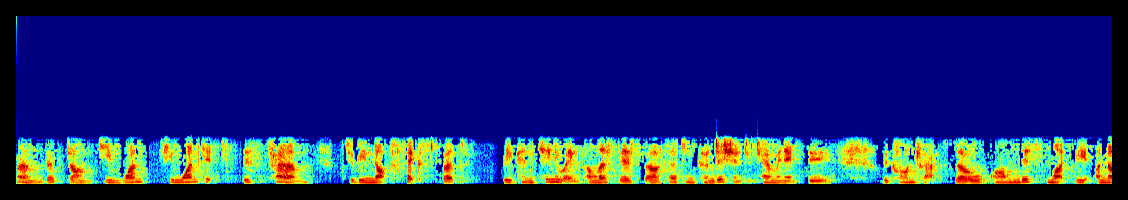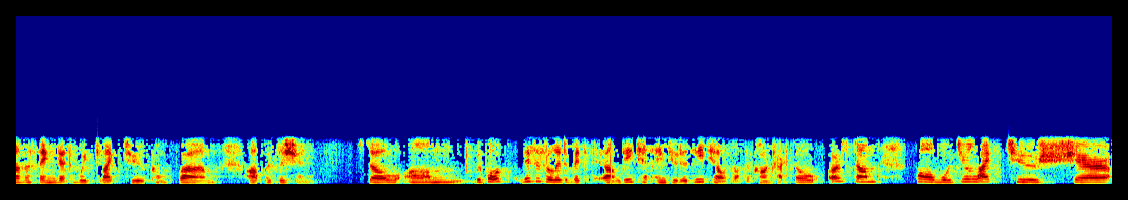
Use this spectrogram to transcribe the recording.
that um, he, want, he wanted this term to be not fixed but be continuing unless there's a certain condition to terminate the the contract. So um, this might be another thing that we'd like to confirm our position. So um, before, this is a little bit um, detail into the details of the contract. So first, um, Paul, would you like to share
